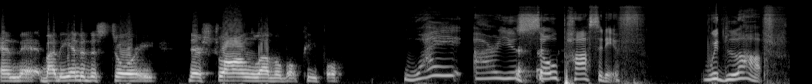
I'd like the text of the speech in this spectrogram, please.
and that by the end of the story, they're strong, lovable people. Why are you so positive with love?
